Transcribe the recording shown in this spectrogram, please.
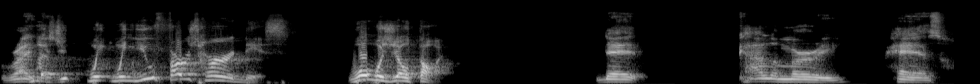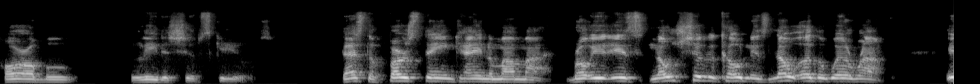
right? You, when, when you first heard this, what was your thought? that Kyler Murray has horrible leadership skills. That's the first thing came to my mind, bro. It is no sugarcoating. There's no other way around it.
